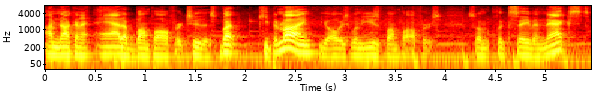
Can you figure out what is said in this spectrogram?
I'm not going to add a bump offer to this. But keep in mind you always want to use bump offers. So I'm gonna click save and next.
